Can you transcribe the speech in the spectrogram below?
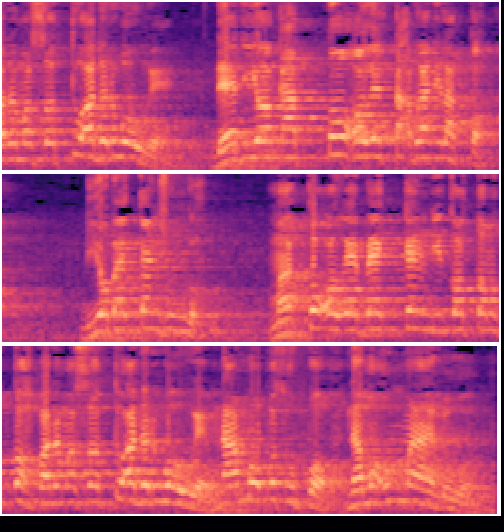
pada masa tu ada dua orang. Dan dia kata orang tak berani lakah. Dia bekang sungguh. Maka orang bekang di kota Mekah pada masa tu ada dua orang. Nama apa serupa? Nama Umar dua.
